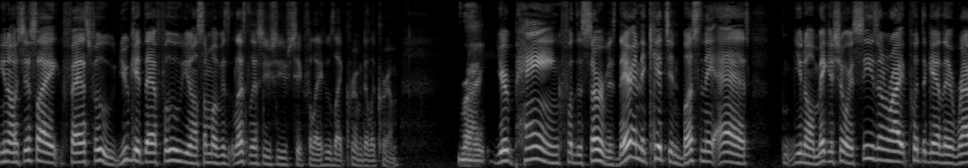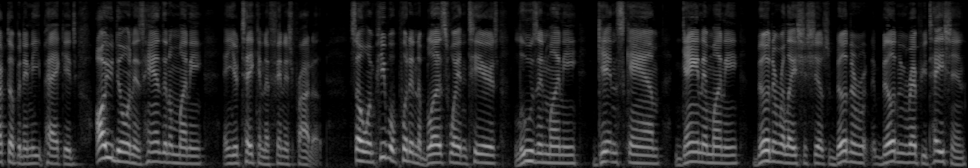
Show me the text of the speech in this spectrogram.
you know, it's just like fast food. You get that food, you know, some of it's let's let's use, use Chick fil A, who's like creme de la creme. Right. You're paying for the service. They're in the kitchen busting their ass, you know, making sure it's seasoned right, put together, wrapped up in a neat package. All you're doing is handing them money and you're taking the finished product. So when people put in the blood, sweat, and tears, losing money, getting scammed, gaining money, building relationships, building building reputation,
